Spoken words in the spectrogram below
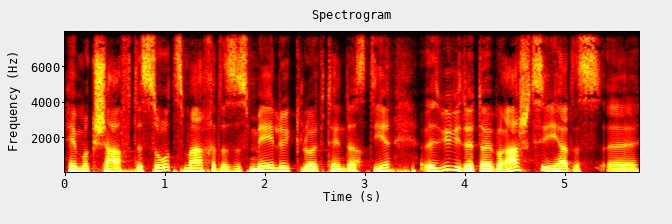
haben wir geschafft, das so zu machen, dass es mehr Leute geschaut haben als ja. die. Äh, ich war dort überrascht gewesen, ich habe das, äh,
